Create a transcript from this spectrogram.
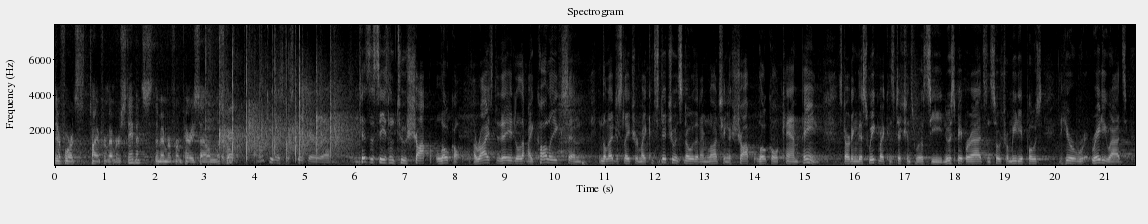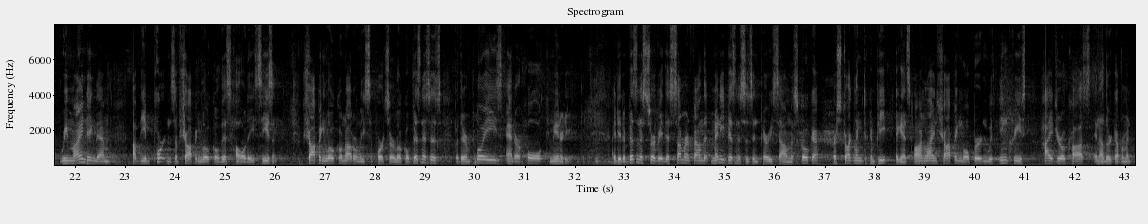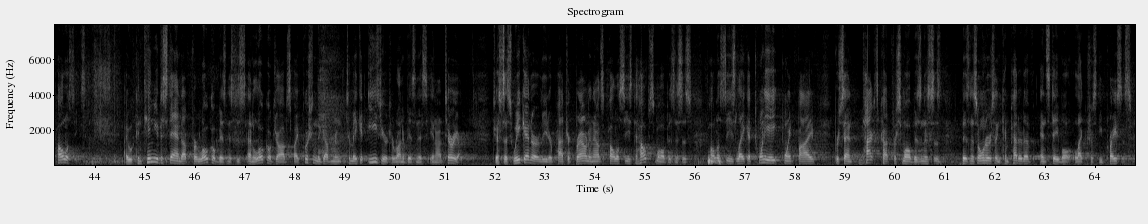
Therefore, it's time for member statements. The member from Parry Sound, Muskoka. Thank you, Mr. Speaker. Uh, Tis the season to shop local. I rise today to let my colleagues and in the legislature and my constituents know that I'm launching a Shop Local campaign. Starting this week, my constituents will see newspaper ads and social media posts and hear radio ads reminding them of the importance of shopping local this holiday season. Shopping local not only supports our local businesses, but their employees and our whole community. I did a business survey this summer and found that many businesses in Parry Sound, Muskoka are struggling to compete against online shopping while burdened with increased hydro costs and other government policies. I will continue to stand up for local businesses and local jobs by pushing the government to make it easier to run a business in Ontario. Just this weekend, our leader Patrick Brown announced policies to help small businesses, policies like a 28.5 percent tax cut for small businesses business owners and competitive and stable electricity prices.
